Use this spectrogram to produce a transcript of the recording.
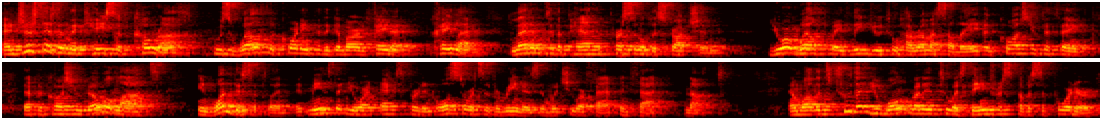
And just as in the case of Korach, whose wealth, according to the Gemara Chelek, led him to the path of personal destruction, your wealth may lead you to haram salev and cause you to think that because you know a lot in one discipline, it means that you are an expert in all sorts of arenas in which you are, fat, in fact, not. And while it's true that you won't run into as dangerous of a supporter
